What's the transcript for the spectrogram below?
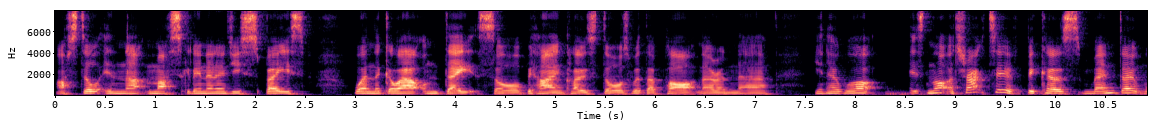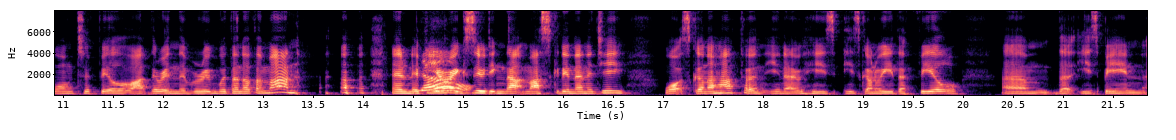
are still in that masculine energy space when they go out on dates or behind closed doors with their partner and uh, you know what? It's not attractive because men don't want to feel like they're in the room with another man. And if no. you're exuding that masculine energy what's going to happen? You know he's he's going to either feel um, that he's being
